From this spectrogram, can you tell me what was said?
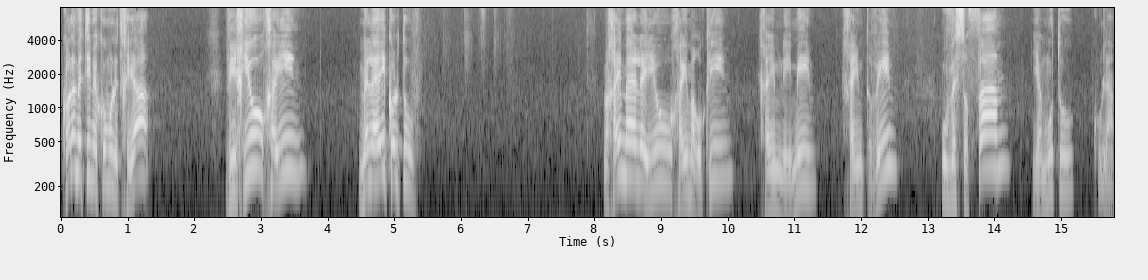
כל המתים יקומו לתחייה ויחיו חיים מלאי כל טוב. והחיים האלה יהיו חיים ארוכים, חיים נעימים, חיים טובים, ובסופם ימותו כולם.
